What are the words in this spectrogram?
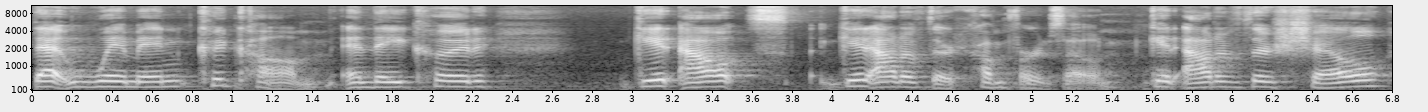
that women could come and they could get out get out of their comfort zone, get out of their shell,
